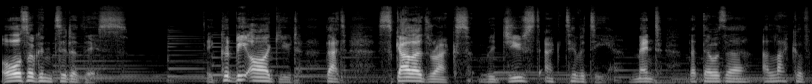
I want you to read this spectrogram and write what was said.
also consider this. It could be argued that Skaladrak's reduced activity meant that there was a, a lack of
